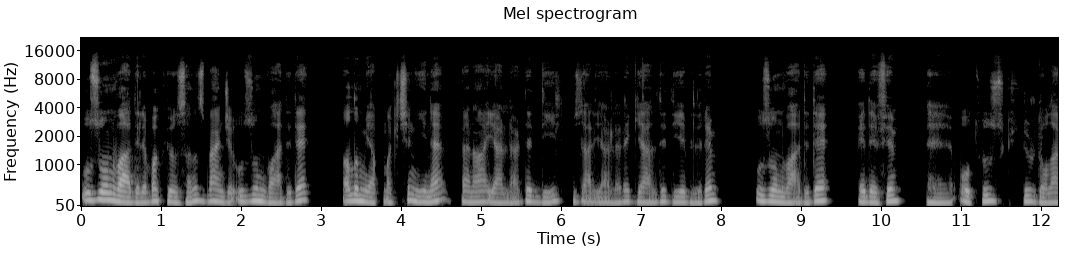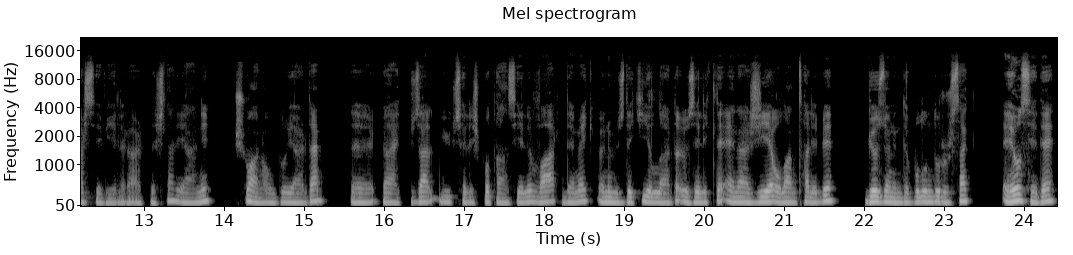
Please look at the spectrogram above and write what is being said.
Uzun vadeli bakıyorsanız bence uzun vadede alım yapmak için yine fena yerlerde değil, güzel yerlere geldi diyebilirim. Uzun vadede hedefim 30 küsür dolar seviyeleri arkadaşlar. Yani şu an olduğu yerden gayet güzel yükseliş potansiyeli var demek. Önümüzdeki yıllarda özellikle enerjiye olan talebi göz önünde bulundurursak EOS'de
